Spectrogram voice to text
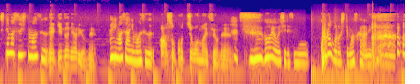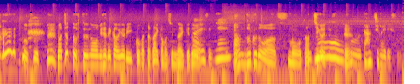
知ってます、知ってます。ね、銀座にあるよね。あります、あります。あそこ超うまいですよね。すごい美味しいです。もう、ゴロゴロしてますからね。そうそう。まあちょっと普通のお店で買うより1個が高いかもしれないけど、そうですね。満足度はもう段違いですもね。う、段違いですね。あ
